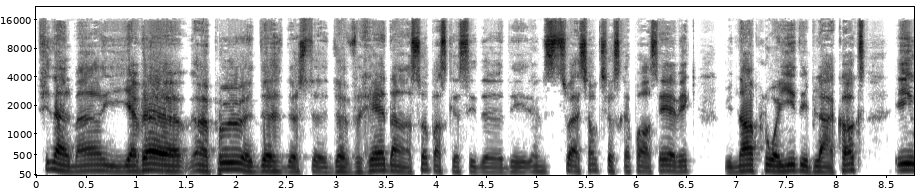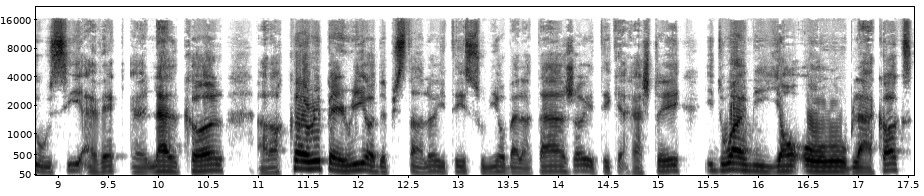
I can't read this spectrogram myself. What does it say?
Finalement, il y avait un peu de vrai dans ça parce que c'est une situation qui se serait passée avec une employée des Blackhawks et aussi avec euh, l'alcool. Alors, Corey Perry a depuis ce temps-là été soumis au balotage, a été racheté. Il doit un million aux Blackhawks.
